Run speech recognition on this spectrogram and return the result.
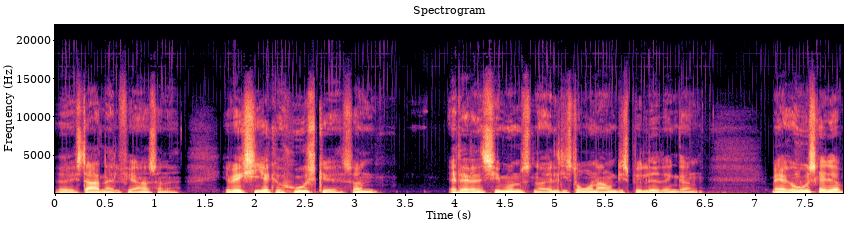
øh, i starten af 70'erne. Jeg vil ikke sige, at jeg kan huske sådan, at Allan Simonsen og alle de store navne, de spillede dengang. Men jeg kan huske, at jeg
